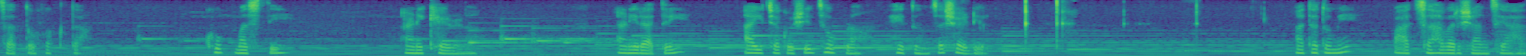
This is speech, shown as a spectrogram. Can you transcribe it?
जातो फक्त. खूप मस्ती आणि खेळणं. आणि रात्री आईच्या कुशीत झोपणं हे तुमचं शेड्यूल आता तुम्ही पाच सहा वर्षांचे आहात.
